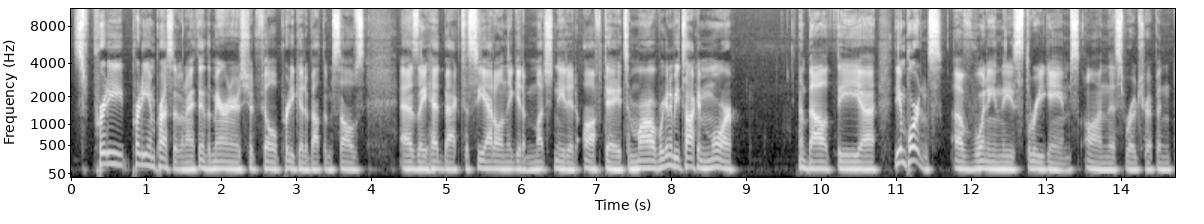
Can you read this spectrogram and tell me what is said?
it's pretty pretty impressive. And I think the Mariners should feel pretty good about themselves as they head back to Seattle and they get a much needed off day tomorrow. We're going to be talking more about the uh, the importance of winning these three games on this road trip and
